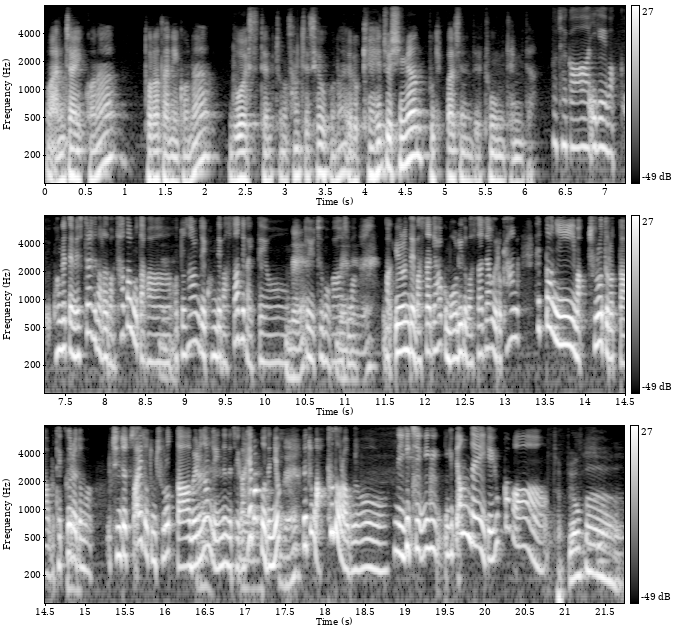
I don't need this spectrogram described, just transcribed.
좀 앉아 있거나 돌아다니거나 누워 있을 때는 좀 상체 세우거나 이렇게 해주시면 붓기 빠지는데 도움이 됩니다. 제가 이게 막 광대 때문에 스트레스 받아서 막 찾아보다가 네. 어떤 사람들이 광대 마사지가 있대요. 네. 또 유튜버가 그래서 막, 네네네. 막 이런 데 마사지하고 머리도 마사지하고 이렇게 하- 했더니 막 줄어들었다. 뭐 댓글에도 막 진짜 사이즈가 좀 줄었다. 뭐 이런 사람도 있는데 제가 해봤거든요. 네. 근데 좀 아프더라고요. 근데 이게 지금 이게, 이게 뼈인데 이게 효과가 자, 뼈가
